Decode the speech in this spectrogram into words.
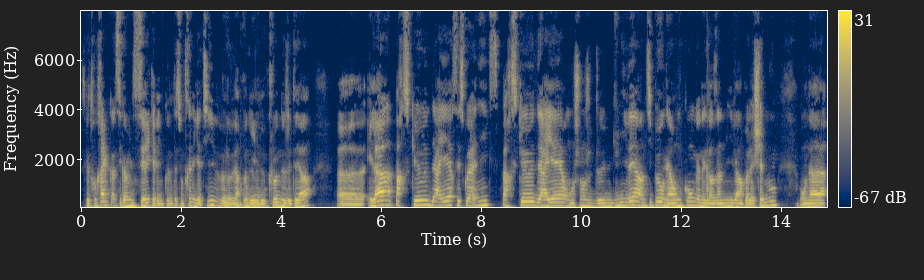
Parce que True Crime, c'est quand même une série qui avait une connotation très négative, Oui, euh, un peu de, de clone de GTA. Euh, et là, parce que derrière c'est Square Enix, parce que derrière on change d'univers un petit peu, on est à Hong Kong, on est dans un univers un peu à la Shenmue, on a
